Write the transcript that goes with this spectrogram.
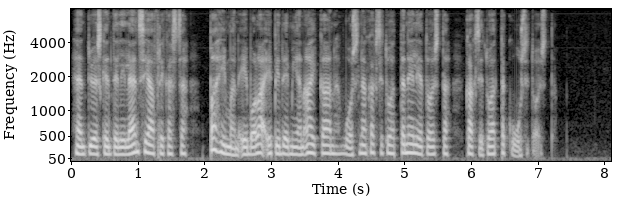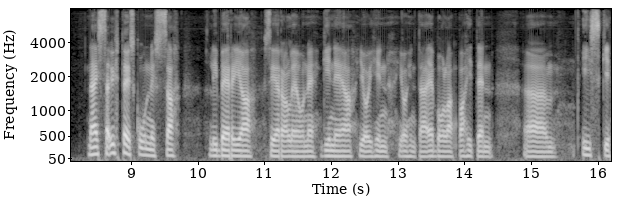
Hän työskenteli Länsi-Afrikassa pahimman Ebola-epidemian aikaan vuosina 2014-2016. Näissä yhteiskunnissa Liberia, Sierra Leone, Guinea, joihin, joihin tämä Ebola pahiten ähm, iski,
